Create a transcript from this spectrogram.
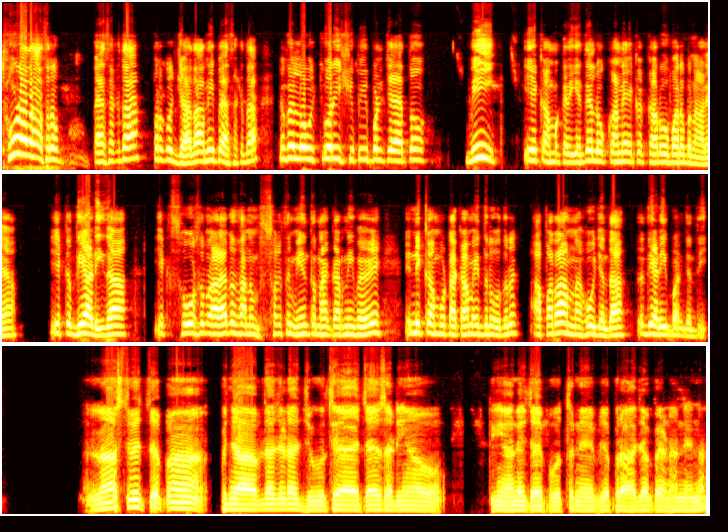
ਥੋੜਾ ਦਾ ਅਸਰ ਪੈ ਸਕਦਾ ਪਰ ਕੋਈ ਜ਼ਿਆਦਾ ਨਹੀਂ ਪੈ ਸਕਦਾ ਕਿਉਂਕਿ ਲੋਕ ਚੋਰੀ ਛਿਪੀ ਪੰਚਾਇਤ ਤੋਂ ਵੀ ਇਹ ਕੰਮ ਕਰੀ ਜਾਂਦੇ ਲੋਕਾਂ ਨੇ ਇੱਕ ਕਾਰੋਬਾਰ ਬਣਾ ਲਿਆ ਇੱਕ ਦਿਹਾੜੀ ਦਾ ਇੱਕ ਸੋਰਸ ਬਣਾ ਲਿਆ ਵੀ ਸਾਨੂੰ ਸਖਤ ਮਿਹਨਤ ਨਾ ਕਰਨੀ ਪਵੇ ਇਹ ਨਿੱਕਾ ਮੋਟਾ ਕੰਮ ਇਧਰ ਉਧਰ ਆਪਾਂ ਆਰਾਮ ਨਾਲ ਹੋ ਜਾਂਦਾ ਤੇ ਦਿਹਾੜੀ ਬਣ ਜਾਂਦੀ। ਲਾਸਟ ਵਿੱਚ ਆਪਾਂ ਪੰਜਾਬ ਦਾ ਜਿਹੜਾ ਯੂਥ ਹੈ ਚਾਹੇ ਸਾਡੀਆਂ ਉਹ ਧੀਆਂ ਨੇ ਚਾਹੇ ਪੁੱਤ ਨੇ ਜਾਂ ਭਰਾ ਜਾਂ ਭੈਣਾਂ ਨੇ ਨਾ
